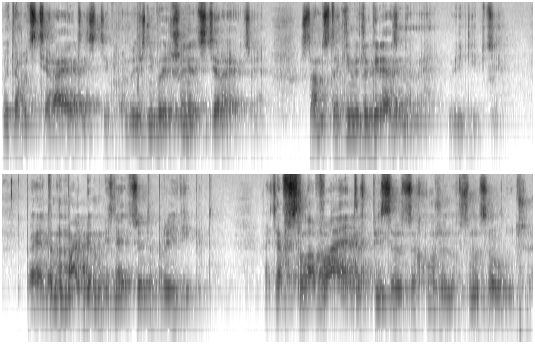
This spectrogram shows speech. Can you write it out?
вы там отстираетесь, типа. Но здесь не говорит, что они отстираются, станут такими же грязными в Египте. Поэтому Мальбим объясняет все это про Египет. Хотя в слова это вписывается хуже, но в смысл лучше.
